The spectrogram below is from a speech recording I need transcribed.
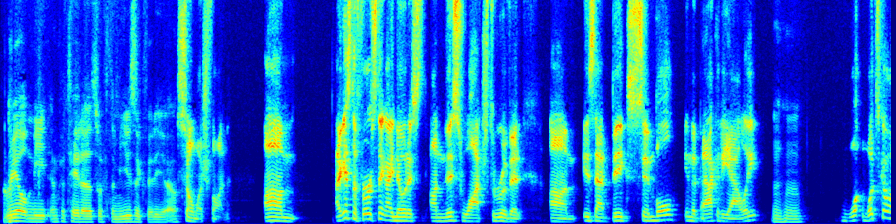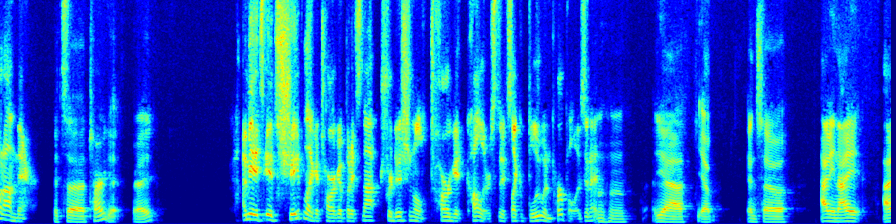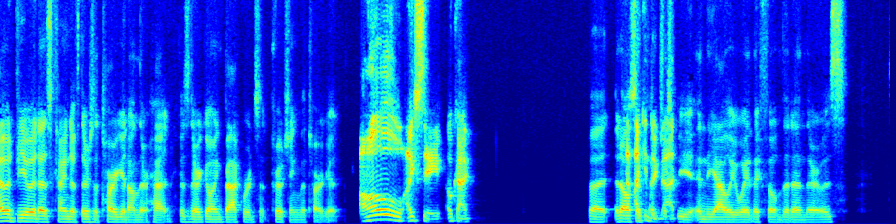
real meat and potatoes with the music video. so much fun. Um, I guess the first thing I noticed on this watch through of it um, is that big symbol in the back of the alley. hmm What what's going on there? It's a Target, right? I mean, it's it's shaped like a target, but it's not traditional target colors. It's like blue and purple, isn't it? hmm Yeah, yep. And so, I mean, I I would view it as kind of there's a target on their head because they're going backwards, approaching the target. Oh, I see. Okay. But it also I can could just that. be in the alleyway they filmed it in. There was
